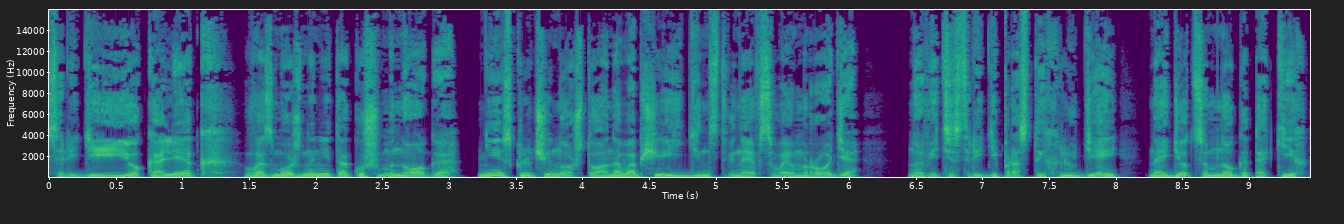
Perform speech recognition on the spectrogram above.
Среди ее коллег, возможно, не так уж много. Не исключено, что она вообще единственная в своем роде. Но ведь и среди простых людей найдется много таких,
